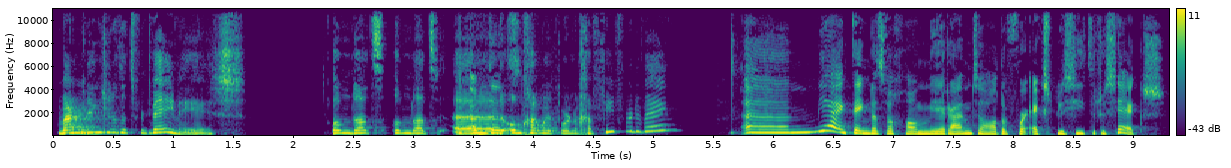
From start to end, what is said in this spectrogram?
waarom denk je dat het verdwenen is? Omdat, omdat, eh, Omdat- de omgang met pornografie verdween? Ehm, ja, ik denk dat we gewoon meer ruimte hadden voor explicietere seks.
